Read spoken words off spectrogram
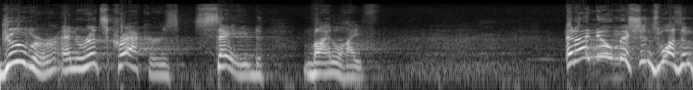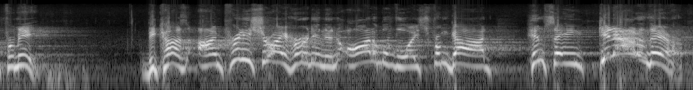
goober and Ritz crackers saved my life. And I knew missions wasn't for me. Because I'm pretty sure I heard in an audible voice from God Him saying, Get out of there!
